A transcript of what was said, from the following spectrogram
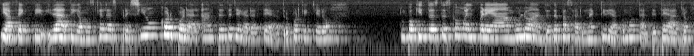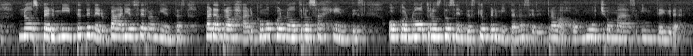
y afectividad, digamos que la expresión corporal antes de llegar al teatro, porque quiero un poquito esto es como el preámbulo antes de pasar una actividad como tal de teatro, nos permite tener varias herramientas para trabajar como con otros agentes o con otros docentes que permitan hacer el trabajo mucho más integral.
